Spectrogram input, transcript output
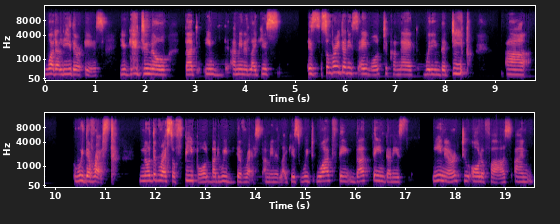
what a leader is. You get to know that in I mean, it like is is somebody that is able to connect within the deep uh, with the rest not the rest of people but with the rest i mean like it's with what thing that thing that is inner to all of us and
